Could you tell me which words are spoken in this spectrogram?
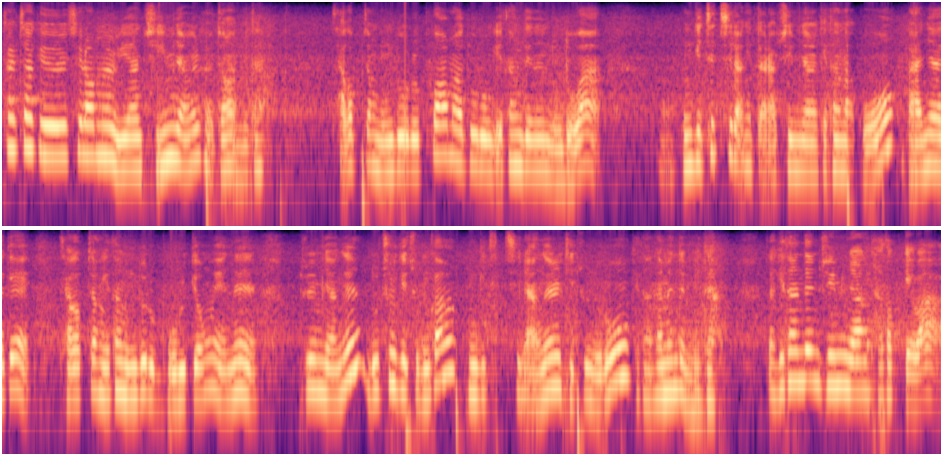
탈착율 실험을 위한 주입량을 결정합니다. 작업장 농도를 포함하도록 예상되는 농도와 어, 공기 채취량에 따라 주입량을 계산하고 만약에 작업장 예상 농도를 모를 경우에는 주입량은 노출 기준과 공기 채취량을 기준으로 계산하면 됩니다. 자, 계산된 주입량 5개와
